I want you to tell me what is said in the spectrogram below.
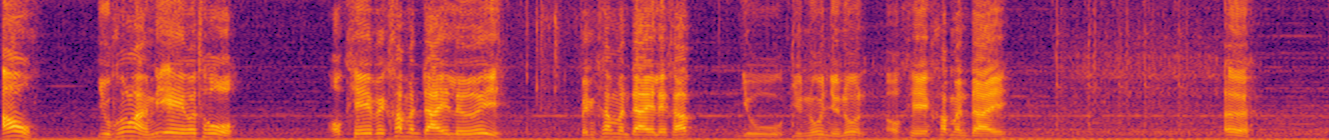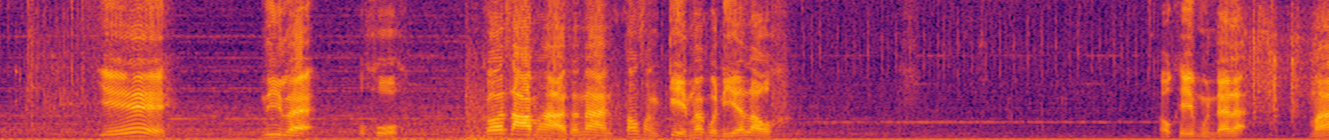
เอ้า อยู่ข้างหลังนี่เองวะโถโอเค ไปข้ามบันไดเลย เป็นข้ามบันไดเลยครับ อยู่ อยู่นู่น อยู่นู่น โอเค ข้ามบันได เออ เย่นี่แหละ โอ้โห ก็ตามหาซะนาน ต้องสังเกตมากกว่านี้เรา โอเค หมุนได้ละ มา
